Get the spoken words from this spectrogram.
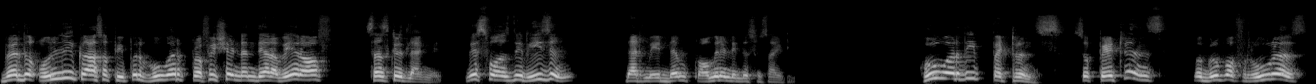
were the only class of people who were proficient and they are aware of Sanskrit language. This was the reason that made them prominent in the society. Who were the patrons? So, patrons were a group of rulers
